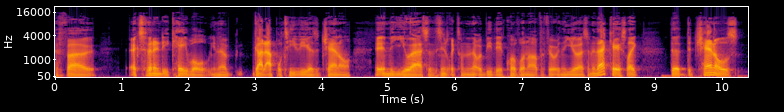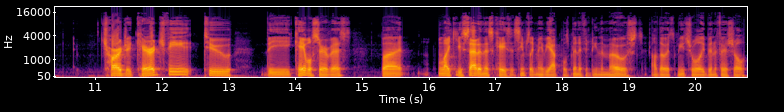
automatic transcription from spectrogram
if uh, Xfinity Cable, you know, got Apple TV as a channel in the U.S. It seems like something that would be the equivalent of if it were in the U.S. And in that case, like the the channels charge a carriage fee to the cable service, but like you said, in this case, it seems like maybe Apple's benefiting the most, although it's mutually beneficial.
